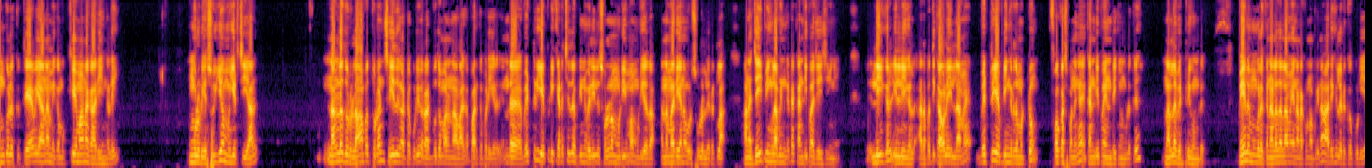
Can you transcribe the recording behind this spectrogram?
உங்களுக்கு தேவையான மிக முக்கியமான காரியங்களை உங்களுடைய சுய முயற்சியால் நல்லதொரு லாபத்துடன் செய்து காட்டக்கூடிய ஒரு அற்புதமான நாளாக பார்க்கப்படுகிறது. இந்த வெற்றி எப்படி கிடைச்சது அப்படின்னு வெளியில சொல்ல முடியுமா? முடியாதா? அந்த மாதிரியான ஒரு சூழல் இருக்கலாம். ஆனா ஜெயிப்பீங்களா அப்படின்னு கேட்டால் கண்டிப்பா ஜெயிச்சுவீங்க லீகல் இல்லீகல். அதை பத்தி கவலை இல்லாம வெற்றி அப்படிங்கிறத மட்டும் ஃபோக்கஸ் பண்ணுங்க. கண்டிப்பா இன்றைக்கு உங்களுக்கு நல்ல வெற்றி உண்டு. மேலும் உங்களுக்கு நல்லதெல்லாமே நடக்கணும் அப்படின்னா அருகில் இருக்கக்கூடிய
